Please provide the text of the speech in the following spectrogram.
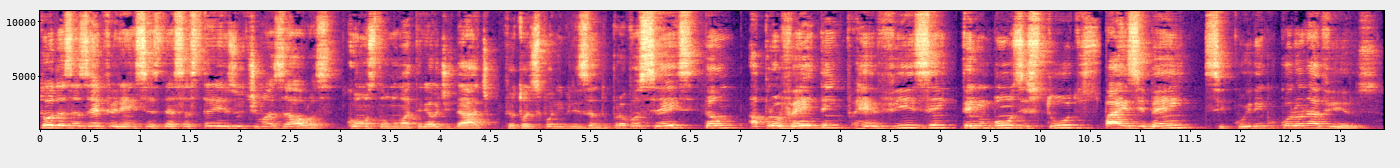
Todas as referências dessas três últimas aulas constam no material didático que eu estou disponibilizando para vocês. Então, aproveitem, revisem, tenham bons estudos, paz e bem, se cuidem com o coronavírus.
